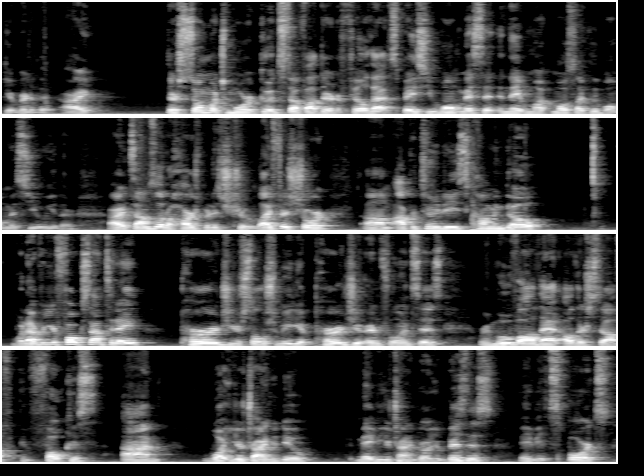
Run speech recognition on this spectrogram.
get rid of it. All right. There's so much more good stuff out there to fill that space. You won't miss it, and they most likely won't miss you either. All right, sounds a little harsh, but it's true. Life is short. Um, opportunities come and go. Whatever you're focused on today, purge your social media, purge your influences, remove all that other stuff, and focus on what you're trying to do. Maybe you're trying to grow your business. Maybe it's sports.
